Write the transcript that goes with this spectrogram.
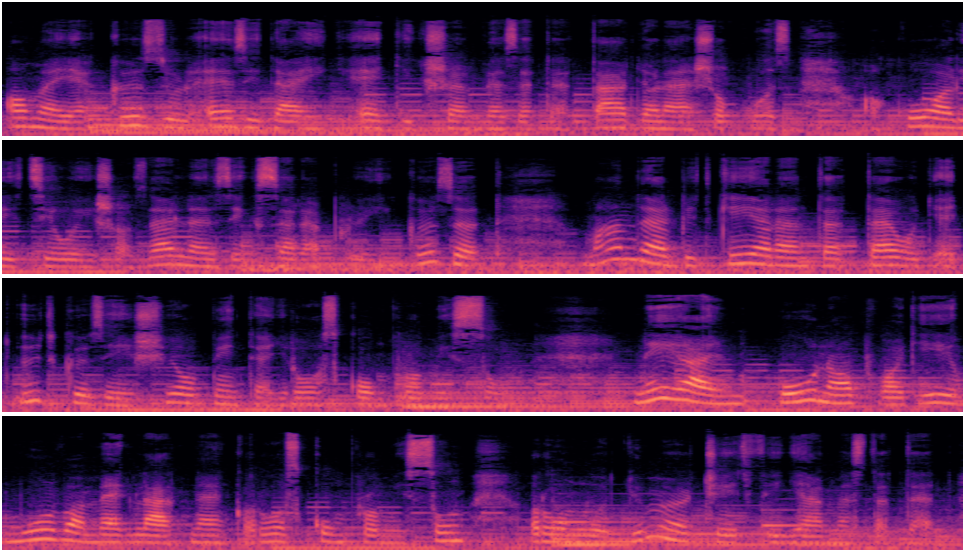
amelyek közül ez idáig egyik sem vezetett tárgyalásokhoz a koalíció és az ellenzék szereplői között, Mandelblit kijelentette, hogy egy ütközés jobb, mint egy rossz kompromisszum. Néhány hónap vagy év múlva meglátnánk a rossz kompromisszum romlott gyümölcsét figyelmeztetett.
